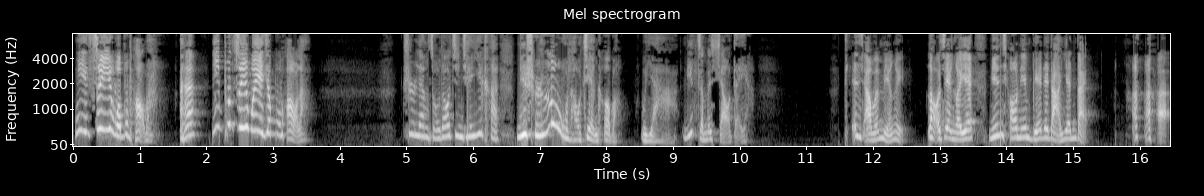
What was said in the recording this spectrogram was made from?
你追我不跑吧？啊！你不追我也就不跑了。志亮走到近前一看，你是陆老剑客吧？哎呀，你怎么晓得呀？天下闻名哎，老剑客爷，您瞧您别这大烟袋，哈哈哈！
